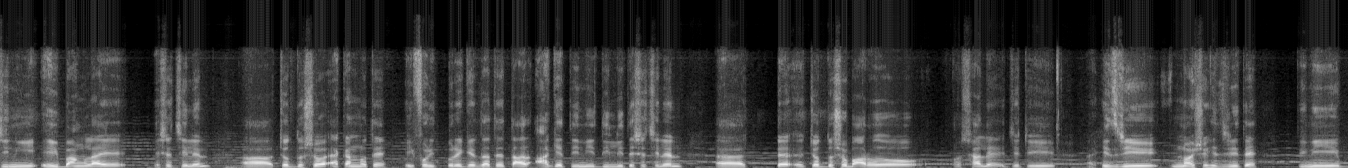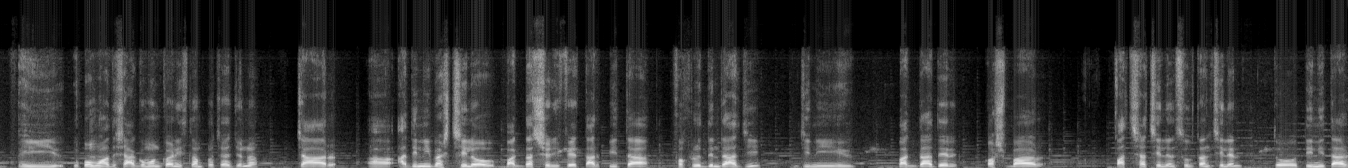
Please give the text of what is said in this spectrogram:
যিনি এই বাংলায় এসেছিলেন চোদ্দোশো একান্নতে এই ফরিদপুরে গেদাতে। তার আগে তিনি দিল্লিতে এসেছিলেন চোদ্দোশো বারো সালে যেটি হিজরি নয়শো হিজরিতে। তিনি এই উপমহাদেশে আগমন করেন ইসলাম প্রচারের জন্য, যার আদি নিবাস ছিল বাগদাদ শরীফে। তার পিতা ফখরুদ্দিন রাজি, যিনি বাগদাদের কসবার বাদশাহ ছিলেন, সুলতান ছিলেন। তো তিনি তার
